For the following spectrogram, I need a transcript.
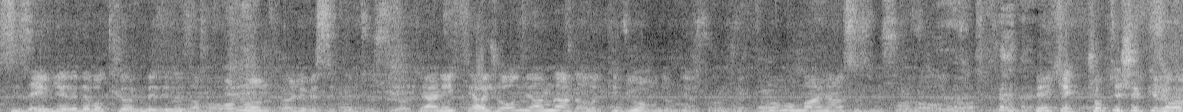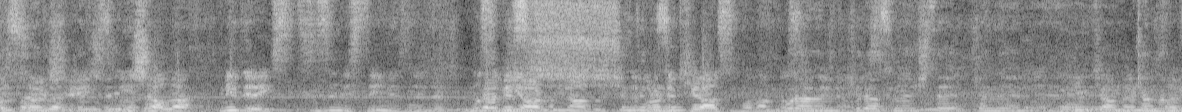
siz evlere de bakıyorum dediniz ama onun öyle bir sıkıntısı yok. Yani ihtiyacı olmayanlar da alıp gidiyor mudur diye soracaktım ama manasız bir soru oldu. Peki, çok teşekkür ediyoruz her şey için. İnşallah nedir sizin isteğiniz nedir? Nasıl Ya bir yardım lazım size? şimdi Buranın bizim- kirası falan nasıl Buranın ödeniyor? kirasını işte kendi e, İmkanlarımızla,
